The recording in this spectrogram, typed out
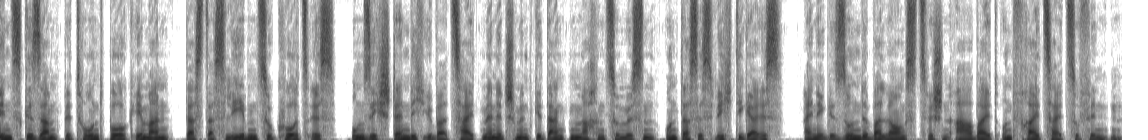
Insgesamt betont Burg-Emann, dass das Leben zu kurz ist, um sich ständig über Zeitmanagement Gedanken machen zu müssen und dass es wichtiger ist, eine gesunde Balance zwischen Arbeit und Freizeit zu finden.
